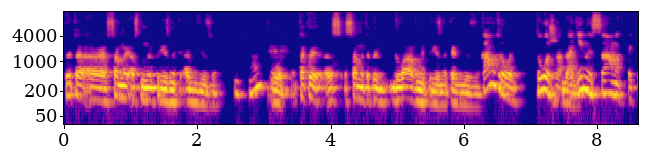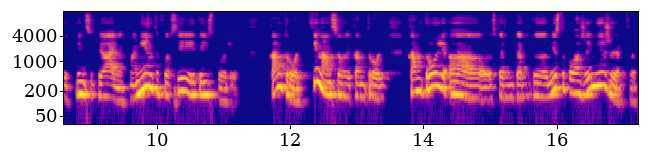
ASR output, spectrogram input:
то это э, самый основной признак абьюза. Угу. Вот. Такой, э, самый такой главный признак абьюза. Контроль. Тоже Да. один из самых таких принципиальных моментов во всей этой истории. Контроль, финансовый контроль, контроль, а, скажем так, э, местоположения жертвы.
